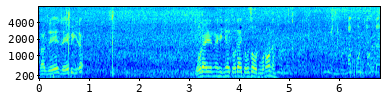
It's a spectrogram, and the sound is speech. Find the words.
là dễ dễ bị đó chỗ đây hình như chỗ đây chỗ dồn của nó này này.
